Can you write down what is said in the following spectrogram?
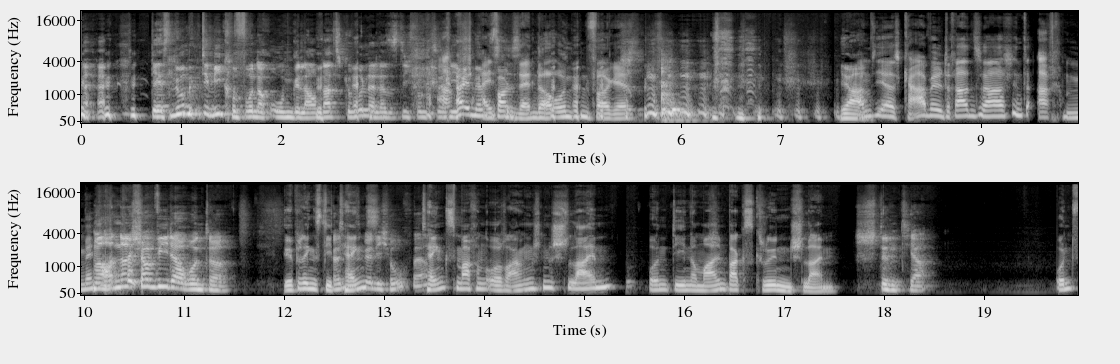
Der ist nur mit dem Mikrofon nach oben gelaufen, hat sich gewundert, dass es nicht funktioniert. Ein Scheiße. Sender unten vergessen. Ja. Haben Sie das Kabel dran, Sergeant? Ach Mensch. Oh, na, schon wieder runter. Übrigens, die Tanks? Tanks machen Orangenschleim und die normalen Bugs grünen Schleim. Stimmt, ja. Und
